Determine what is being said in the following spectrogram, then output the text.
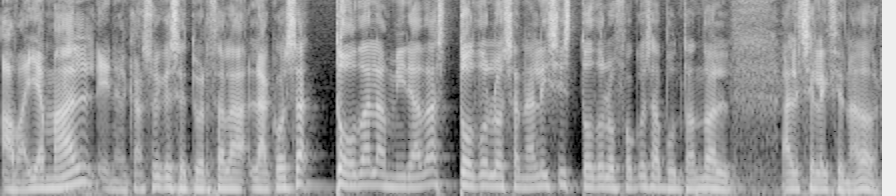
a vaya mal, en el caso de que se tuerza la, cosa, todas las miradas, todos los análisis, todos los focos apuntando al, seleccionador.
